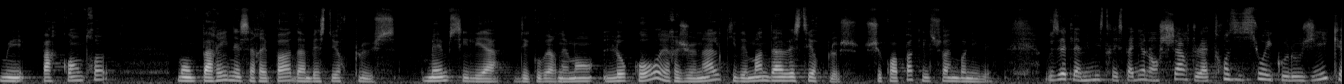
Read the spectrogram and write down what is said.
mais par contre, mon pari ne serait pas d'investir plus même s'il y a des gouvernements locaux et régionaux qui demandent d'investir plus. Je ne crois pas qu'il soit une bonne idée. Vous êtes la ministre espagnole en charge de la transition écologique.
